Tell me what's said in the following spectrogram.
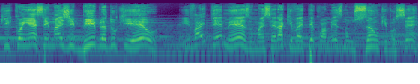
que conhecem mais de Bíblia do que eu. E vai ter mesmo, mas será que vai ter com a mesma unção que você?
